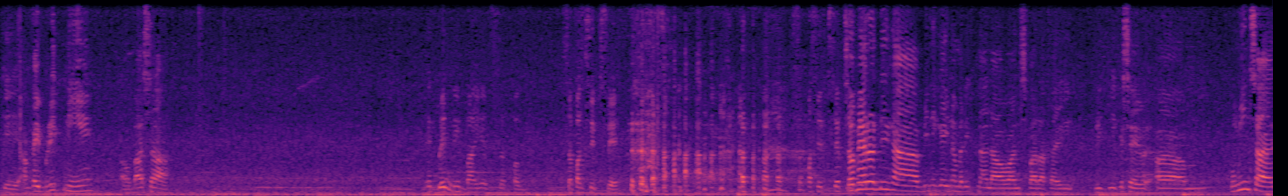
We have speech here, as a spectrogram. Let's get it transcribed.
Okay. Ang kay Britney, oh, basa. Eh, Britney bayad sa pag sa pagsipsip. sa pasipsip. So, meron din nga binigay na maliit na allowance para kay Britney kasi um, kung minsan,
